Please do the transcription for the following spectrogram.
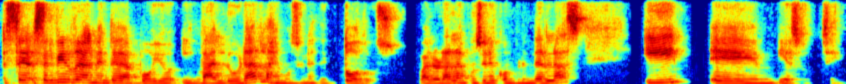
servir realmente de apoyo y valorar las emociones de todos, valorar las emociones, comprenderlas y Em, y eso, sí.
